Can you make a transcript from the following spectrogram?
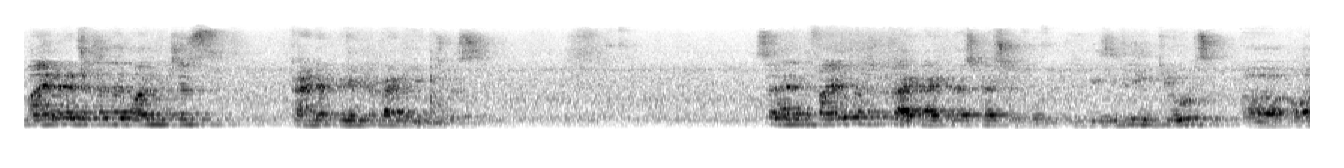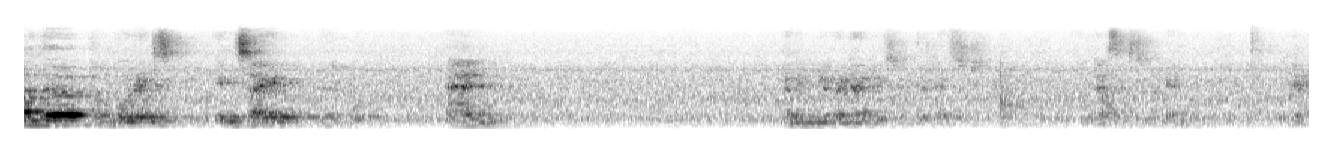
minor errors are the one which is kind of preempted by the users. So, and the final process is a stress report. It basically includes uh, all the components inside the report and then implement and reset the test. The test system again. Yeah.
